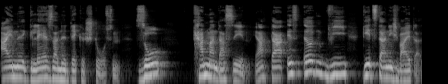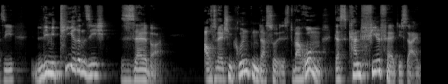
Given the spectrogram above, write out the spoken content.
eine gläserne Decke stoßen. So kann man das sehen. Ja, da ist irgendwie geht's da nicht weiter. Sie limitieren sich selber. Aus welchen Gründen das so ist, warum, das kann vielfältig sein.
